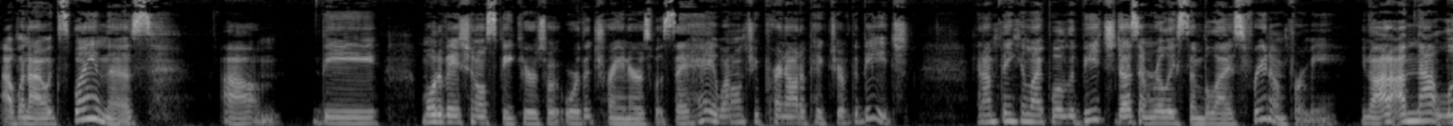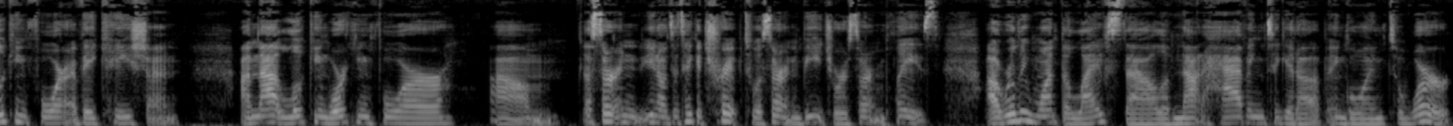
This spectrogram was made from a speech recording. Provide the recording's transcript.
uh, when I explain this, um, the motivational speakers or, or the trainers would say, "Hey, why don't you print out a picture of the beach?" And I'm thinking like, well, the beach doesn't really symbolize freedom for me. You know, I, am not looking for a vacation. I'm not looking working for um, a certain, you know, to take a trip to a certain beach or a certain place. I really want the lifestyle of not having to get up and going to work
